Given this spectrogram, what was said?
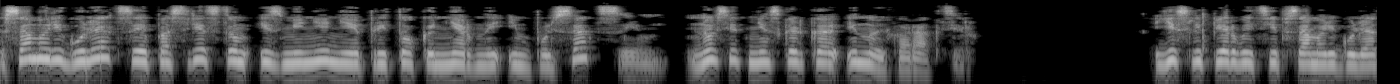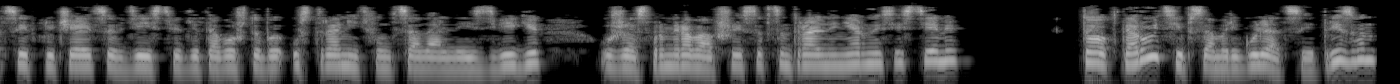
Саморегуляция посредством изменения притока нервной импульсации носит несколько иной характер. Если первый тип саморегуляции включается в действие для того, чтобы устранить функциональные сдвиги, уже сформировавшиеся в центральной нервной системе, то второй тип саморегуляции призван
